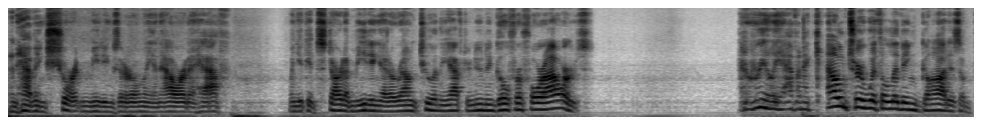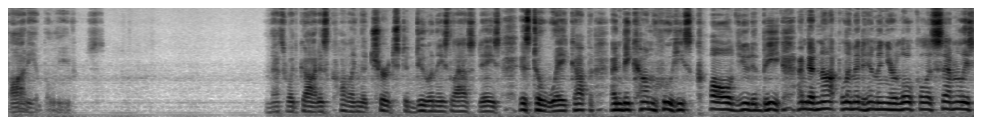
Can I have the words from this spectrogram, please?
and having short meetings that are only an hour and a half when you could start a meeting at around two in the afternoon and go for four hours and really have an encounter with a living God as a body of believers. And that's what God is calling the church to do in these last days is to wake up and become who he's called you to be and to not limit him in your local assemblies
